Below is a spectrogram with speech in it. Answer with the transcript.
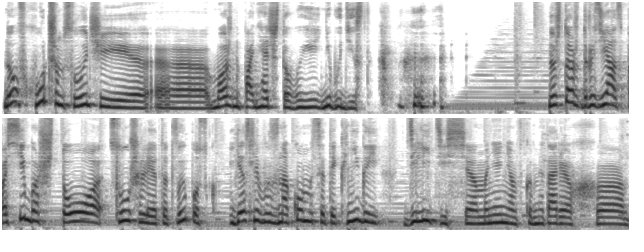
Но в худшем случае э, можно понять, что вы не буддист. Ну что ж, друзья, спасибо, что слушали этот выпуск. Если вы знакомы с этой книгой, делитесь э, мнением в комментариях э,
